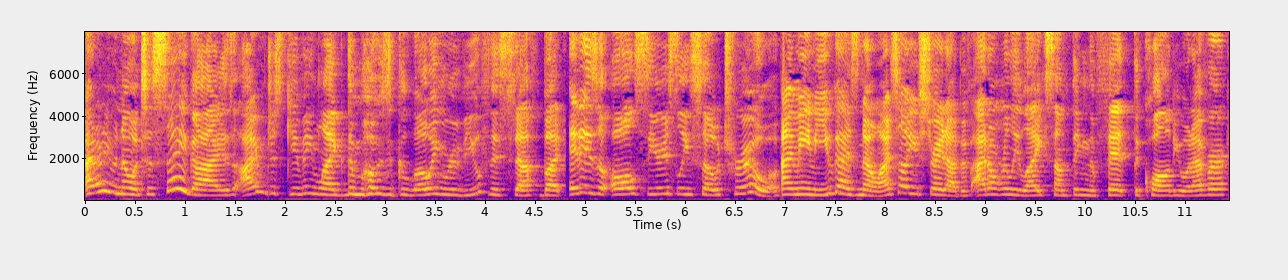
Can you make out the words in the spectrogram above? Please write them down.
I don't even know what to say, guys. I'm just giving like the most glowing review of this stuff, but it is all seriously so true. I mean, you guys know, I tell you straight up, if I don't really like something, the fit, the quality, whatever,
